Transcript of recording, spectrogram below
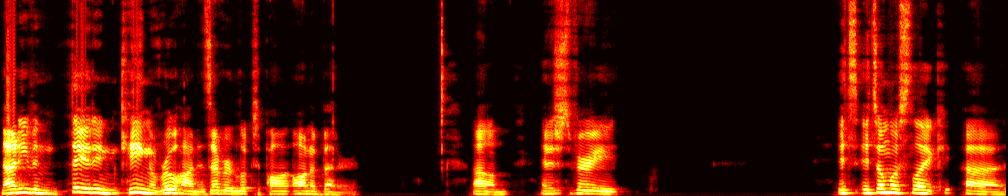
Not even Theoden, king of Rohan, has ever looked upon on a better." Um, and it's just very. It's it's almost like uh,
